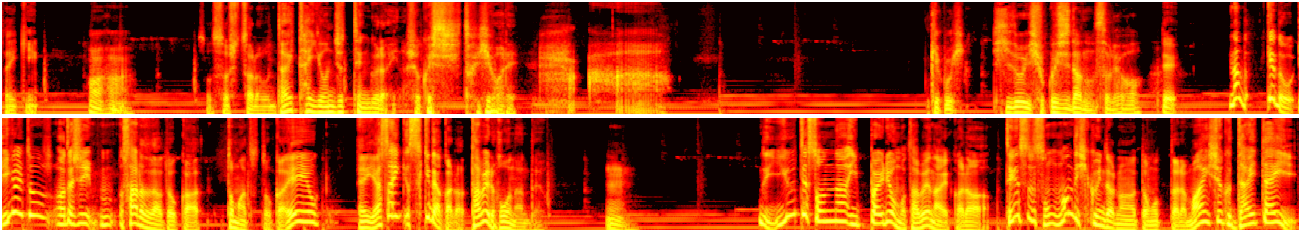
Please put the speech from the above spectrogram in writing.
最近。うん。はいはい。そうそしたら、だいたい40点ぐらいの食事と言われ。あー結構ひひどい食事だの、それは。なんか、けど、意外と私、サラダとかトマトとか栄養、え野菜好きだから食べる方なんだよ。うん。で、言うてそんないっぱい量も食べないから、点数そんなんで低いんだろうなと思ったら、毎食大体、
